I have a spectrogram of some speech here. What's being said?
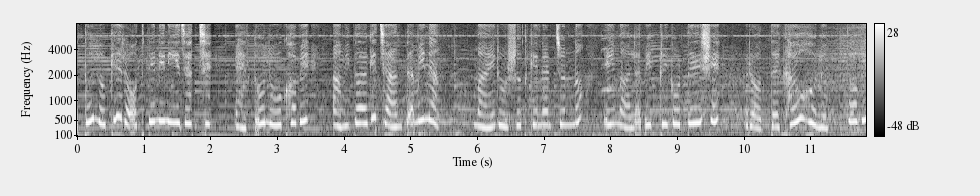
কত লোকে রথ টেনে নিয়ে যাচ্ছে। এত লোক হবে আমি তো আগে জানতামই না। মায়ের ওষুধ কেনার জন্য এই মালা বিক্রি করতে এসে রথ দেখাও হলো। তবে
